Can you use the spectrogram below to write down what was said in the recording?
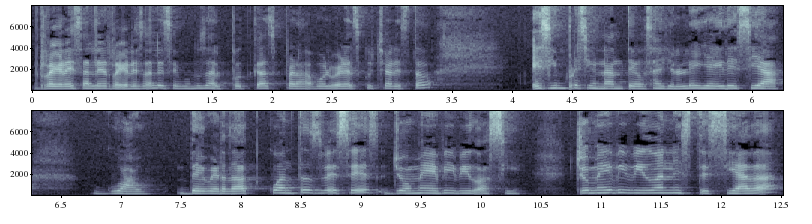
regrésale, regrésale segundos al podcast para volver a escuchar esto. Es impresionante, o sea, yo lo leía y decía, wow, de verdad, ¿cuántas veces yo me he vivido así? Yo me he vivido anestesiada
